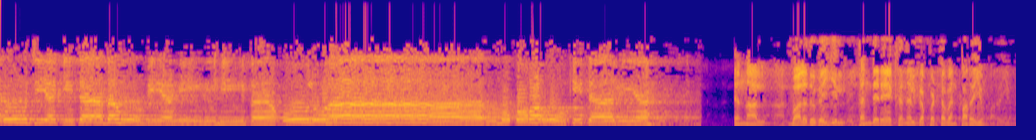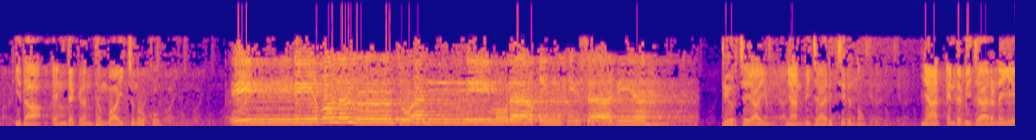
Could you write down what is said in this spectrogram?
أوتي كتابه بيمينه فيقول هاؤم اقرءوا كتابيه എന്നാൽ വലതുകൈയിൽ തന്റെ രേഖ നൽകപ്പെട്ടവൻ പറയും ഇതാ എന്റെ ഗ്രന്ഥം വായിച്ചു നോക്കൂ إني ظننت أني ملاق حسابيه തീർച്ചയായും ഞാൻ വിചാരിച്ചിരുന്നു ഞാൻ എന്റെ വിചാരണയെ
